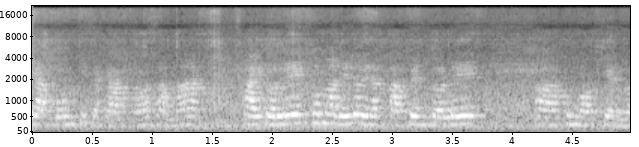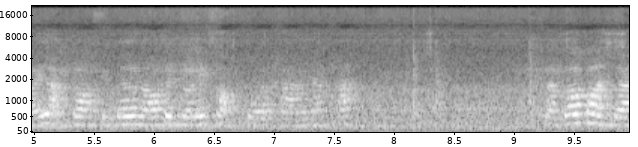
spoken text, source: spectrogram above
อยากร่วมกิจกรรมเนาะสามารถทายตัวเลขเข้ามาได้เลยนะคะ เป็นตัวเลขอ่า คุณหมอเขียนไว้หลังกล่องฟิลเลอร์เนาะเป็นตัวเลขสองตัวท้ายนะคะ แล้วก็ก่อนจะ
